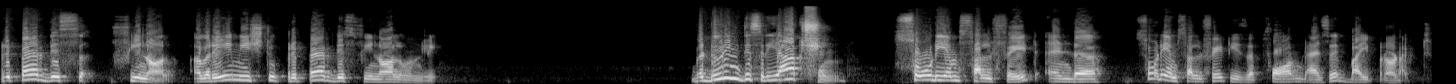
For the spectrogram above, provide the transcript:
prepare this phenol. Our aim is to prepare this phenol only. But during this reaction, sodium sulfate and uh, sodium sulfate is formed as a byproduct.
